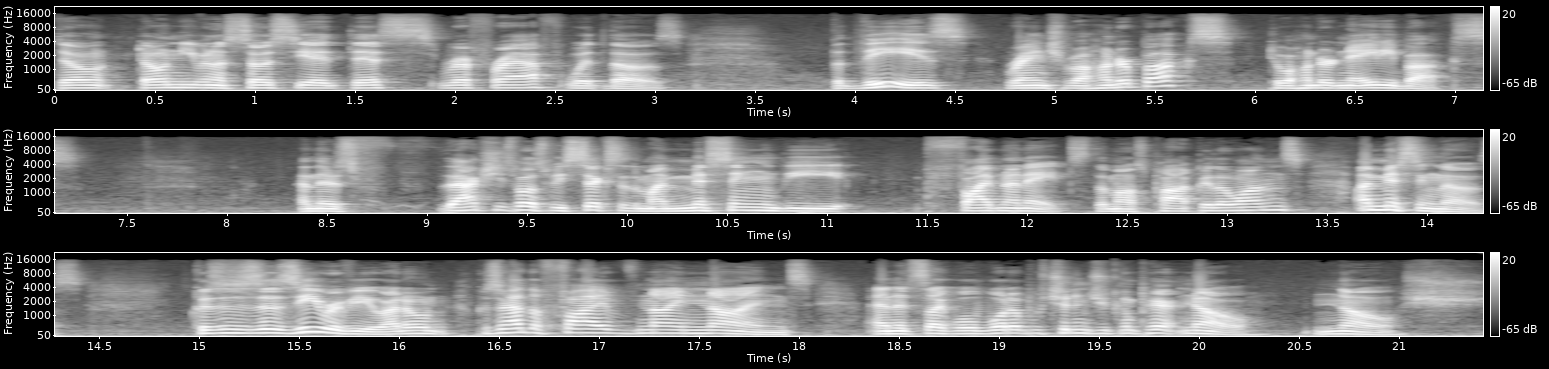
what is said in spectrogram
Don't don't even associate this riffraff with those. But these range from 100 bucks to 180 bucks. And there's actually supposed to be six of them. I'm missing the 598s, the most popular ones. I'm missing those because this is a Z review. I don't because I had the five nine nines, and it's like, well, what shouldn't you compare? No, no, shh.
